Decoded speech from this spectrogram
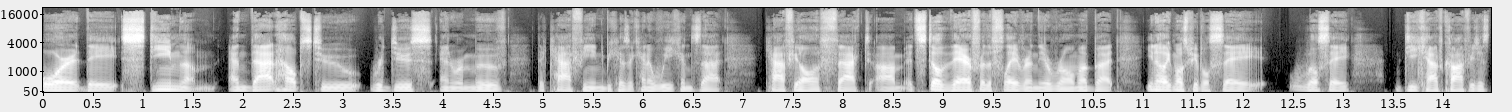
or they steam them and that helps to reduce and remove the caffeine because it kind of weakens that caffeine effect. Um, it's still there for the flavor and the aroma, but you know, like most people say, will say decaf coffee just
